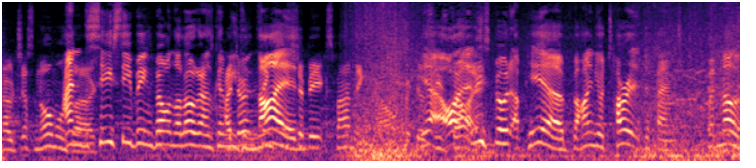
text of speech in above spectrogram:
No, just normal And Zerg. CC being built on the low ground is gonna I be don't think denied. he should be expanding now because yeah, he's or dying. at least build it up here behind your turret defense. But no,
